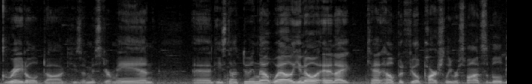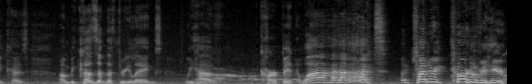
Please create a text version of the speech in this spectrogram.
great old dog. He's a Mr. Man, and he's not doing that well, you know. And I can't help but feel partially responsible because um, because of the three legs, we have carpet. What? I'm trying to record over here.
